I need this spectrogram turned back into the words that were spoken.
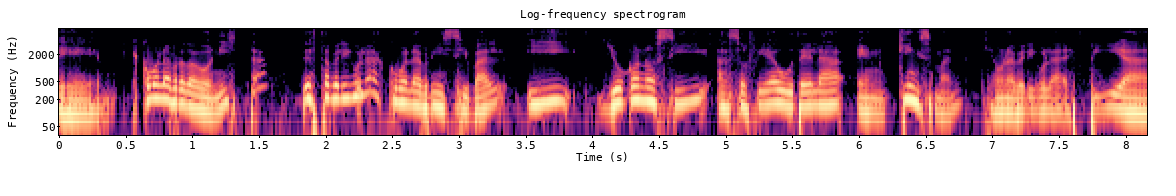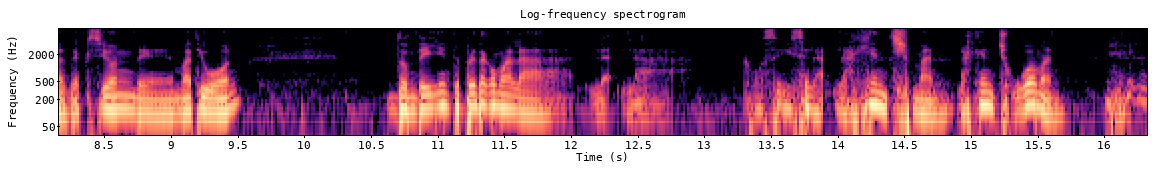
Eh, es como la protagonista de esta película, es como la principal. Y yo conocí a Sofía Butela en Kingsman, que es una película de espías, de acción de Matthew Vaughn, donde ella interpreta como a la. la, la- ¿Cómo se dice? La, la henchman, la henchwoman.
